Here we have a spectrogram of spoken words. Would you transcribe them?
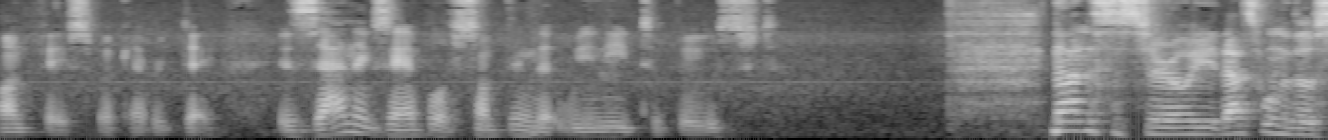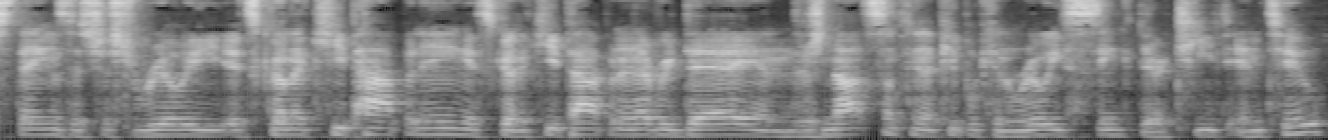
on Facebook every day. Is that an example of something that we need to boost? Not necessarily. That's one of those things that's just really, it's going to keep happening. It's going to keep happening every day. And there's not something that people can really sink their teeth into.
